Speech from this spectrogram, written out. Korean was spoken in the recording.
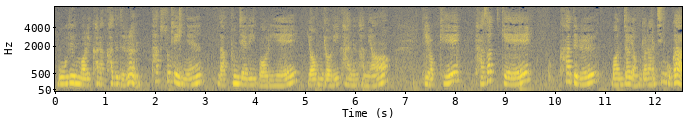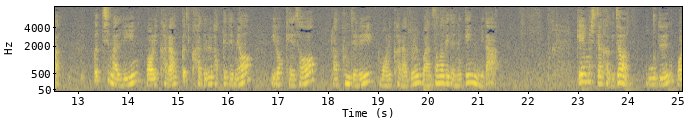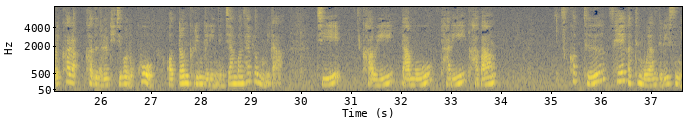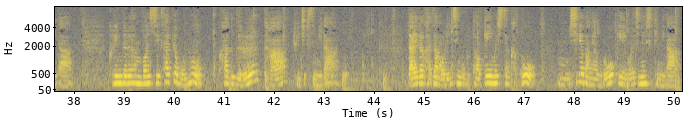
모든 머리카락 카드들은 탑 속에 있는 라푼젤의 머리에 연결이 가능하며 이렇게 다섯 개의 카드를 먼저 연결한 친구가 끝이 말린 머리카락 끝 카드를 받게 되며 이렇게 해서 라푼젤의 머리카락을 완성하게 되는 게임입니다. 게임을 시작하기 전 모든 머리카락 카드들을 뒤집어 놓고 어떤 그림들이 있는지 한번 살펴봅니다. 집, 가위, 나무, 다리, 가방, 스커트, 새 같은 모양들이 있습니다. 그림들을 한 번씩 살펴본 후 카드들을 다 뒤집습니다. 나이가 가장 어린 친구부터 게임을 시작하고 음, 시계 방향으로 게임을 진행시킵니다.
